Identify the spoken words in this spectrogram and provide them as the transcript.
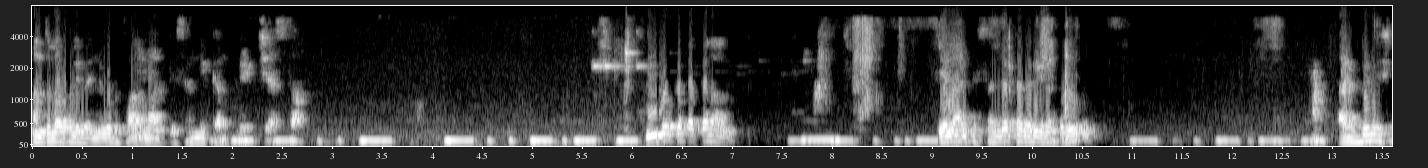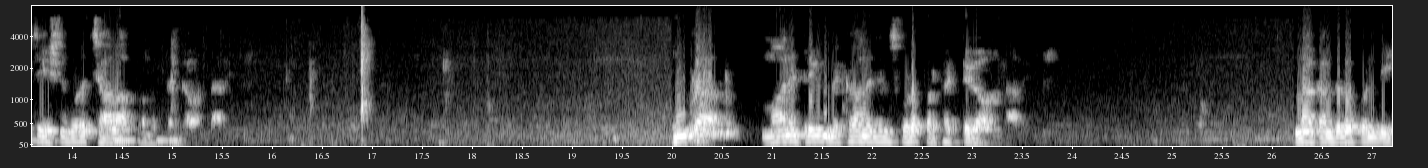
అంతలోపల ఇవన్నీ కూడా ఫార్మాలిటీస్ అన్ని కంప్లీట్ చేస్తాం. ఇంకొక పక్కన ఇలాంటి సంఘటన జరిగినప్పుడు అడ్మినిస్ట్రేషన్ కూడా చాలా అప్రమత్తంగా ఉండాలి. ఇంకా మానిటరింగ్ మెకానిజమ్స్ కూడా పర్ఫెక్ట్గా ఉండాలి. నాకు అందులో కొన్ని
